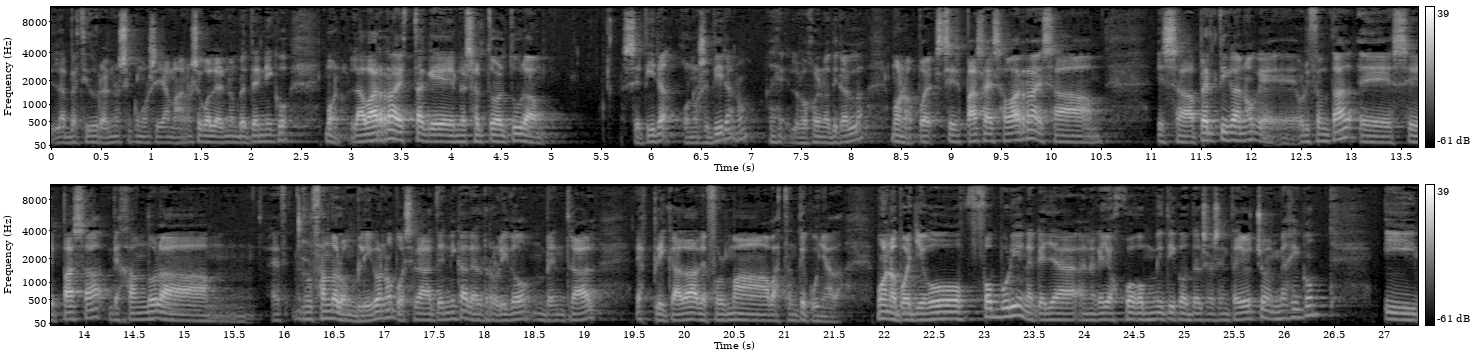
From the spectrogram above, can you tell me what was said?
las vestiduras, no sé cómo se llama, no sé cuál es el nombre técnico. Bueno, la barra esta que en el salto de altura se tira o no se tira, ¿no? Lo mejor es no tirarla. Bueno, pues se pasa esa barra, esa, esa pértiga ¿no? que, horizontal, eh, se pasa dejando la, eh, rozando el ombligo, ¿no? Pues era la técnica del rolido ventral explicada de forma bastante cuñada. Bueno, pues llegó Fosbury en, aquella, en aquellos Juegos Míticos del 68 en México y,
